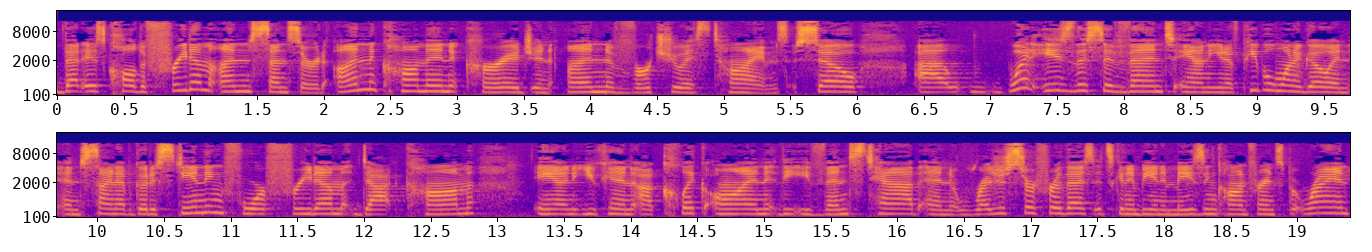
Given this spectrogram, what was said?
that is called Freedom Uncensored Uncommon Courage in Unvirtuous Times. So, uh, what is this event? And, you know, if people want to go and, and sign up, go to standingforfreedom.com and you can uh, click on the events tab and register for this. It's going to be an amazing conference. But, Ryan,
